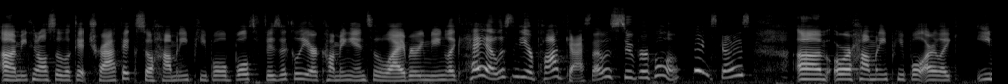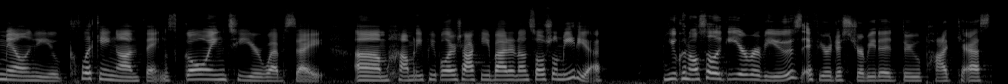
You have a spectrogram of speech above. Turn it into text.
um, you can also look at traffic. So, how many people, both physically, are coming into the library and being like, hey, I listened to your podcast. That was super cool. Thanks, guys. Um, or how many people are like emailing you, clicking on things, going to your website. Um, how many people are talking about it on social media? You can also look at your reviews if you're distributed through podcast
